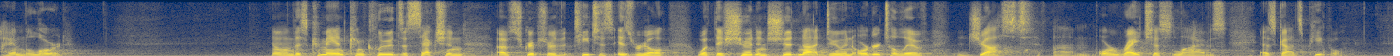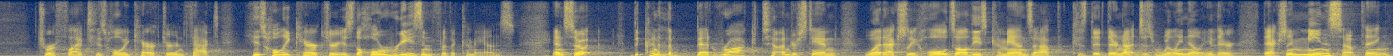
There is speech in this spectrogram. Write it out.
I am the Lord. Now, this command concludes a section of Scripture that teaches Israel what they should and should not do in order to live just um, or righteous lives as God's people, to reflect His holy character. In fact, His holy character is the whole reason for the commands. And so, the kind of the bedrock to understand what actually holds all these commands up because they're not just willy-nilly they're, they actually mean something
